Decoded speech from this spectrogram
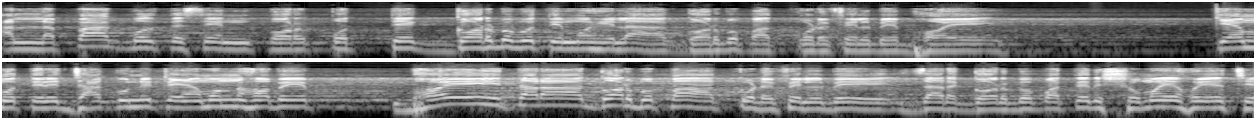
আল্লাহ পাক বলতেছেন পর- প্রত্যেক গর্ভবতী মহিলা গর্ভপাত করে ফেলবে ভয়ে কেমতের ঝাঁকুনিটা এমন হবে ভয়ে তারা গর্ভপাত করে ফেলবে যার গর্ভপাতের সময় হয়েছে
